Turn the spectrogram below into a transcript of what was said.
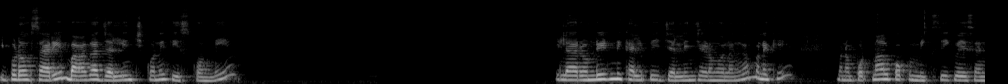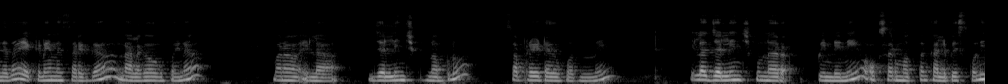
ఇప్పుడు ఒకసారి బాగా జల్లించుకొని తీసుకోండి. ఇలా రెండింటిని కలిపి జల్లించడం వలన మనకి మనం పుట్నాల పప్పు మిక్సీకి వేసాం కదా ఎక్కడైనా సరిగ్గా నలగకపోయినా మనం ఇలా జల్లించుకున్నప్పుడు సపరేట్ అయిపోతుంది. ఇలా జల్లించుకున్న పిండిని ఒకసారి మొత్తం కలిపేసుకొని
